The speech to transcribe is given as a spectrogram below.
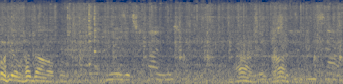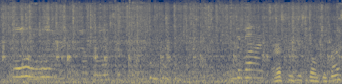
Оля вгадала. просто. Ні, зачекай, вони ще А, не так. до кінця. Ого. Я просто. Двадцять. А я скільки сказав, 15?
